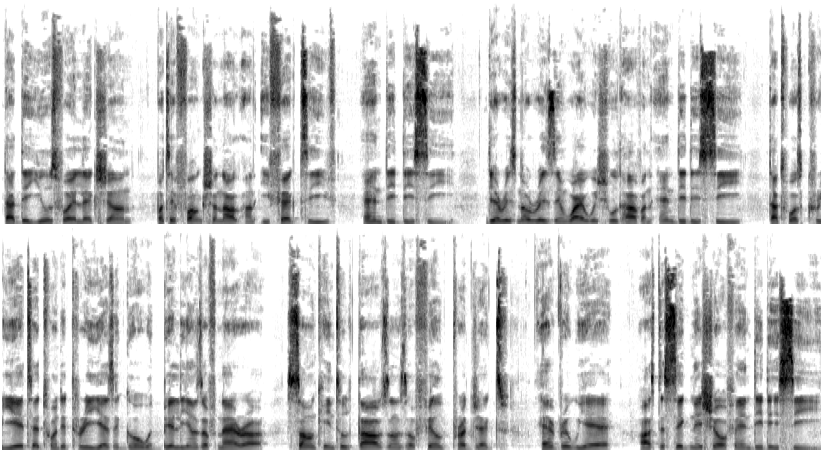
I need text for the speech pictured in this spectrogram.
that they use for election, but a functional and effective NDDC. There is no reason why we should have an NDDC that was created 23 years ago with billions of naira sunk into thousands of failed projects everywhere as the signature of NDDC.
